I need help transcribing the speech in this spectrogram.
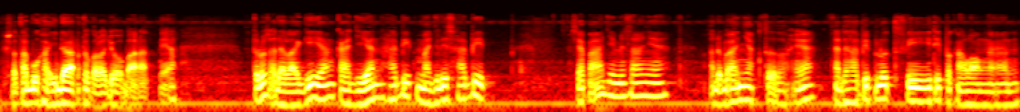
Ustadz Abu Haidar tuh kalau Jawa Barat ya. Terus ada lagi yang kajian Habib Majelis Habib. Siapa aja misalnya? Ada banyak tuh ya. Ada Habib Lutfi di Pekalongan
